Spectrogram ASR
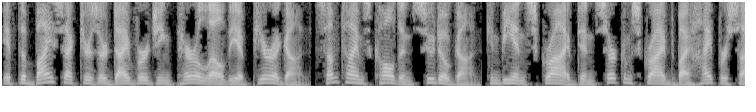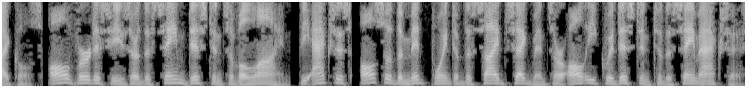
If the bisectors are diverging parallel the apeirogon sometimes called an pseudogon can be inscribed and circumscribed by hypercycles all vertices are the same distance of a line, the axis, also the midpoint of the side segments are all equidistant to the same axis.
